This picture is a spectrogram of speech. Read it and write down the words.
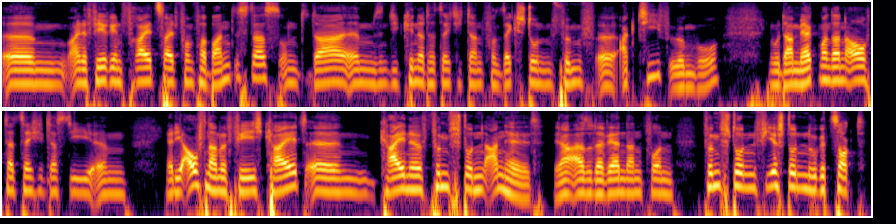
ähm, eine Ferienfreizeit vom Verband ist das und da ähm, sind die Kinder tatsächlich dann von sechs Stunden fünf äh, aktiv irgendwo. Nur da merkt man dann auch tatsächlich, dass die ähm, ja die Aufnahmefähigkeit ähm, keine fünf Stunden anhält. Ja, also da werden dann von fünf Stunden vier Stunden nur gezockt.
